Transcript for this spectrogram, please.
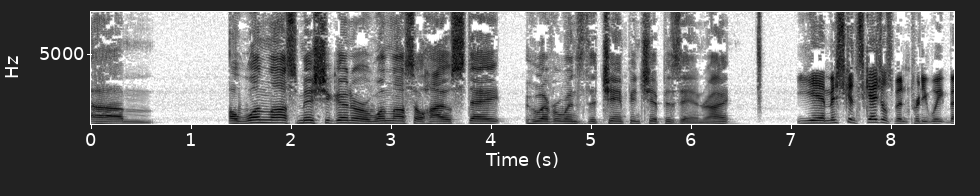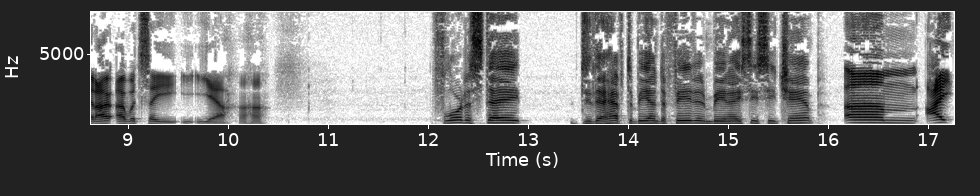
um, a one loss Michigan or a one loss Ohio State, whoever wins the championship is in, right? Yeah, Michigan's schedule's been pretty weak, but I, I would say, yeah, uh huh. Florida State, do they have to be undefeated and be an ACC champ? Um, I,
